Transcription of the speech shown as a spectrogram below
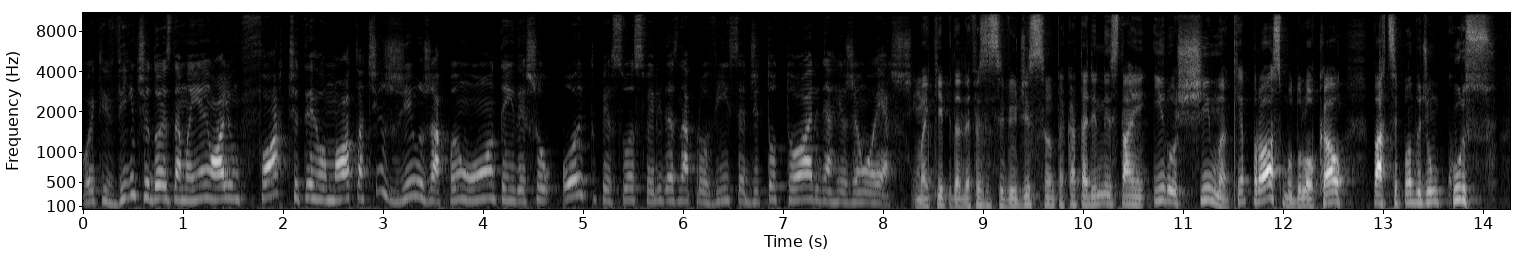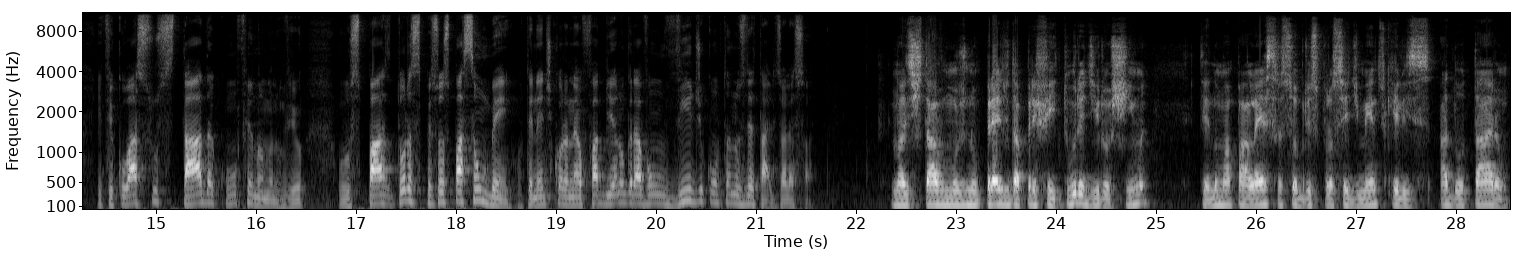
8h22 da manhã, olha, um forte terremoto atingiu o Japão ontem e deixou oito pessoas feridas na província de Totori, na região oeste. Uma equipe da Defesa Civil de Santa Catarina está em Hiroshima, que é próximo do local, participando de um curso e ficou assustada com o fenômeno, viu? Os, todas as pessoas passam bem. O tenente-coronel Fabiano gravou um vídeo contando os detalhes, olha só. Nós estávamos no prédio da prefeitura de Hiroshima, tendo uma palestra sobre os procedimentos que eles adotaram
